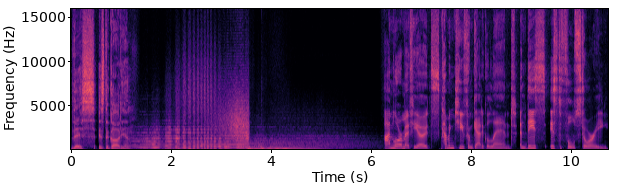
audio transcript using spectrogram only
This is The Guardian. I'm Laura Murphy Oates, coming to you from Gadigal land, and this is the full story.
